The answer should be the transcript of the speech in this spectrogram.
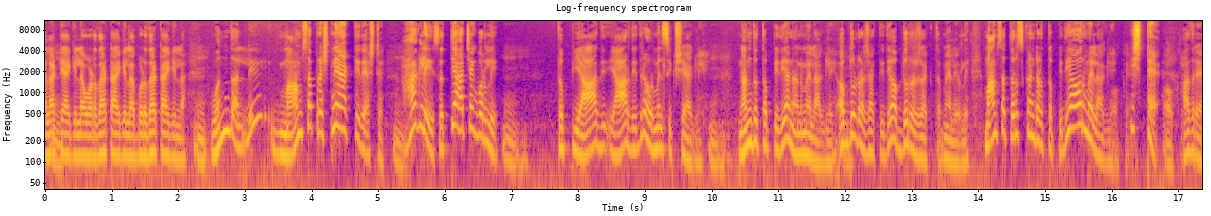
ಗಲಾಟೆ ಆಗಿಲ್ಲ ಹೊಡೆದಾಟ ಆಗಿಲ್ಲ ಬಡದಾಟ ಆಗಿಲ್ಲ. ಒಂದು ಅಲ್ಲಿ ಮಾಂಸ ಪ್ರಶ್ನೆ ಆಗ್ತಿದೆ ಅಷ್ಟೇ. ಆಗಲಿ ಸತ್ಯ ಆಚೆಗೆ ಬರಲಿ. ತಪ್ಪು ಯಾವ್ದು ಯಾರ್ದಿದ್ರೆ ಅವ್ರ ಮೇಲೆ ಶಿಕ್ಷೆ ಆಗಲಿ. ನಂದು ತಪ್ಪಿದೆಯಾ? ನನ್ನ ಮೇಲೆ ಆಗಲಿ. ಅಬ್ದುಲ್ ರಜಾಕ್ ಇದೆಯಾ? ಅಬ್ದುಲ್ ರಜಾಕ್ ಮೇಲೆ ಇರಲಿ. ಮಾಂಸ ತರಿಸ್ಕೊಂಡ್ರ ತಪ್ಪಿದೆಯಾ? ಅವ್ರ ಮೇಲೆ ಆಗಲಿ. ಇಷ್ಟೇ. ಆದರೆ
